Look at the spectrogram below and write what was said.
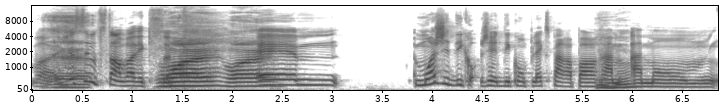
Ouais, je sais où tu t'en vas avec ça. Ouais, ouais. moi, j'ai des, j'ai des complexes par rapport à, mm-hmm. mon,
